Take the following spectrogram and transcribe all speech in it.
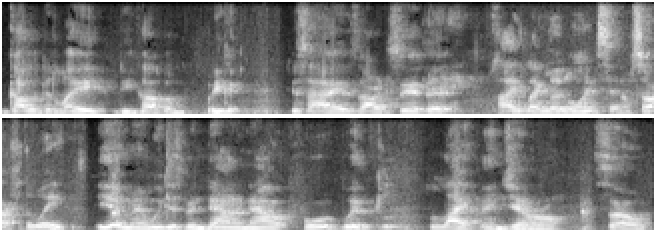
you call it delay. Do you call it could, just a hiatus? I already said that. Like like Lil Wayne said, I'm sorry for the wait. Yeah, man, we just been down and out for with life in general. So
